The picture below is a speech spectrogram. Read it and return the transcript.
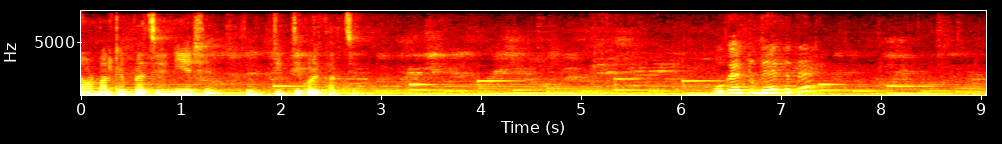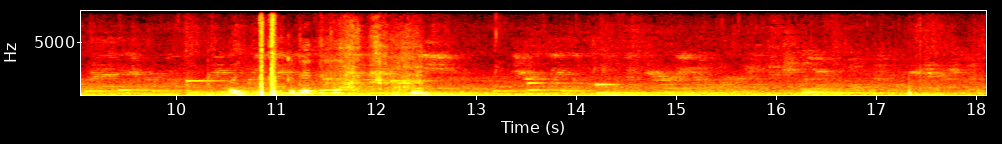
নর্মাল টেম্পারেচারে নিয়ে এসে তৃপ্তি করে খাচ্ছে। ওকে একটু দে খেতে। ওই, একটু দে খেতে। নে।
